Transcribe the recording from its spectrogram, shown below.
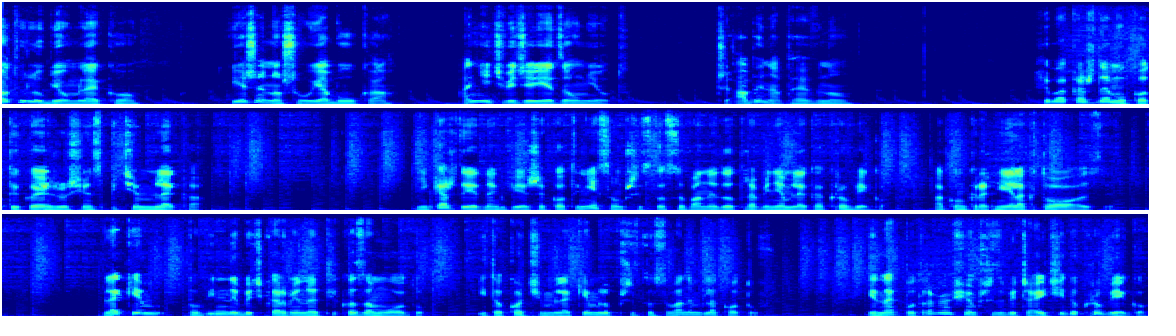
Koty lubią mleko, jeże noszą jabłka, a niedźwiedzie jedzą miód. Czy aby na pewno? Chyba każdemu koty kojarzą się z piciem mleka. Nie każdy jednak wie, że koty nie są przystosowane do trawienia mleka krowiego, a konkretnie laktoozy. Mlekiem powinny być karmione tylko za młodu, i to kocim mlekiem lub przystosowanym dla kotów. Jednak potrafią się przyzwyczaić i do krowiego,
